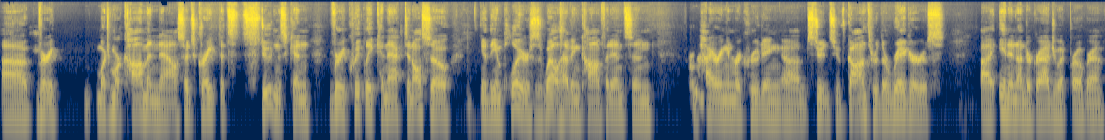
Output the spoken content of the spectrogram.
uh, very much more common now. So it's great that students can very quickly connect, and also you know, the employers as well having confidence in hiring and recruiting um, students who've gone through the rigors uh, in an undergraduate program.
